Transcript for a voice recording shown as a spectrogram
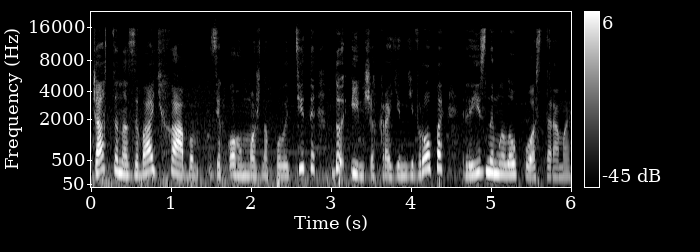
часто називають хабом, з якого можна полетіти до інших країн Європи різними лоукостерами.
